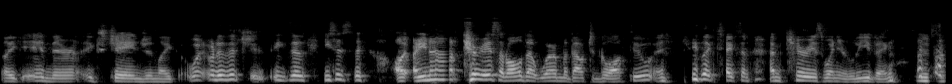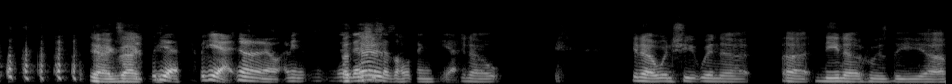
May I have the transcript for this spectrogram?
Like in their exchange and like what what is it? She, he says he says like are, are you not curious at all about where I'm about to go off to? And he like texts him I'm curious when you're leaving. yeah, exactly. But yeah, but yeah, no, no, no. I mean, But then, she says the whole thing. Yeah, you know, you know when she when uh, uh Nina, who's the uh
